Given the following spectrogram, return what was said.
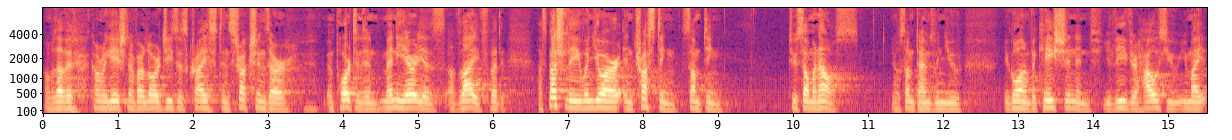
Oh, beloved congregation of our Lord Jesus Christ, instructions are important in many areas of life, but especially when you are entrusting something to someone else. You know, sometimes when you, you go on vacation and you leave your house, you, you might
